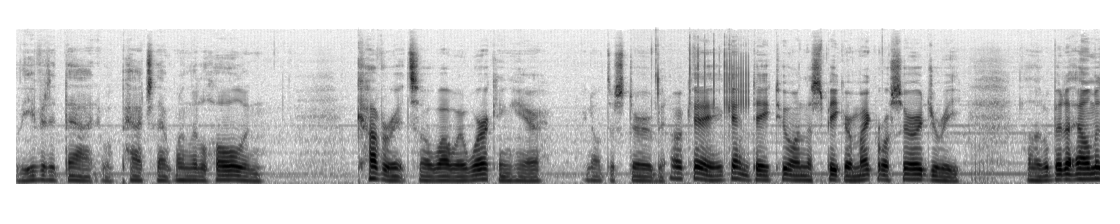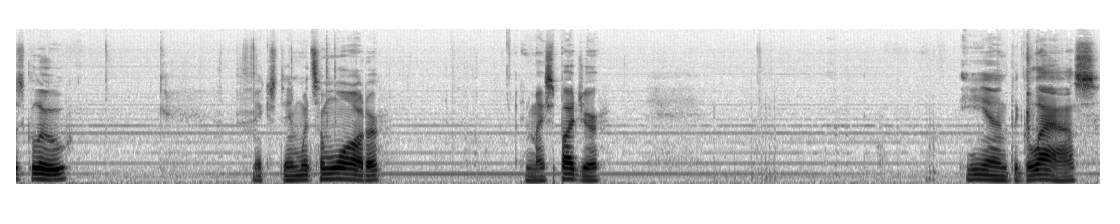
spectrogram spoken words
leave it at that. We'll patch that one little hole and cover it so while we're working here we don't disturb it. Okay, again day two on the speaker, microsurgery. A little bit of Elmer's glue, mixed in with some water in my spudger and the glass.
